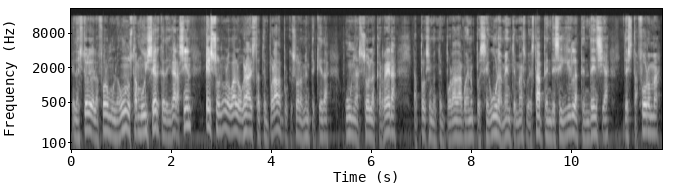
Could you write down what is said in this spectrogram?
en la historia de la Fórmula 1, está muy cerca de llegar a 100. Eso no lo va a lograr esta temporada porque solamente queda una sola carrera. La próxima temporada, bueno, pues seguramente Max Verstappen de seguir la tendencia de esta forma,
